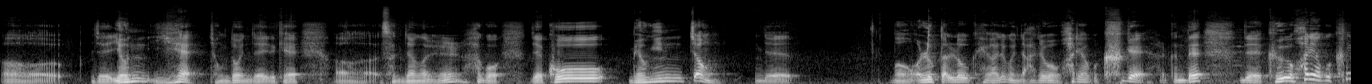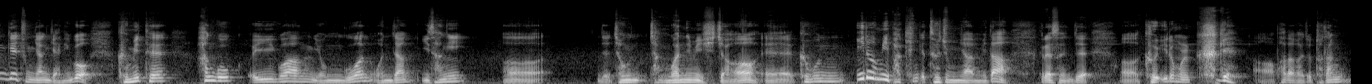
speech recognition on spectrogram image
어 이제 연 2회 정도 이제 이렇게 어 선정을 하고 이제 고 명인정 이제 뭐 얼룩달룩 해가지고 이제 아주 화려하고 크게 할 건데 이제 그 화려하고 큰 게 중요한 게 아니고 그 밑에 한국의광연구원 원장 이상희 어 이제 정 장관님이시죠. 예, 그분 이름이 박힌 게 더 중요합니다. 그래서 이제 어, 그 이름을 크게 어, 받아가지고 도장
